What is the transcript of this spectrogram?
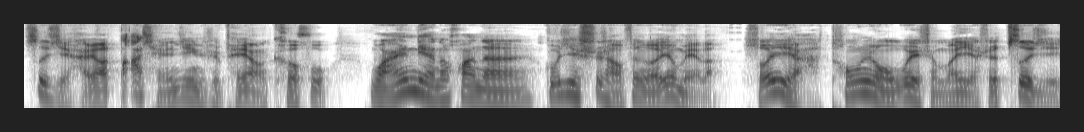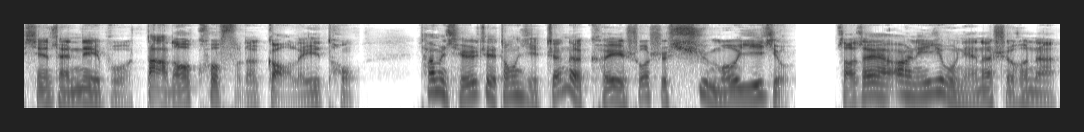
自己还要搭钱进去培养客户。晚一点的话呢，估计市场份额又没了。所以啊，通用为什么也是自己先在内部大刀阔斧的搞了一通？他们其实这东西真的可以说是蓄谋已久。早在二零一五年的时候呢，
